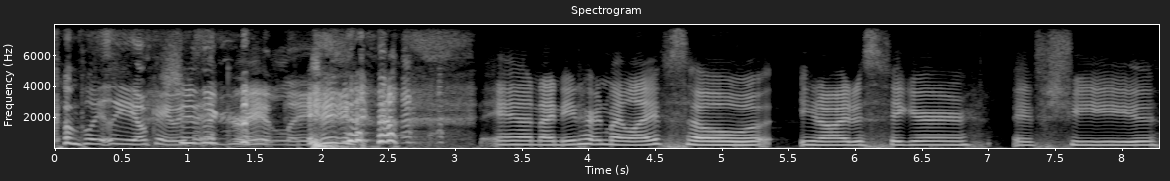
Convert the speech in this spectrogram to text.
completely okay with She's it. a great lady. and I need her in my life. So, you know, I just figure if she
